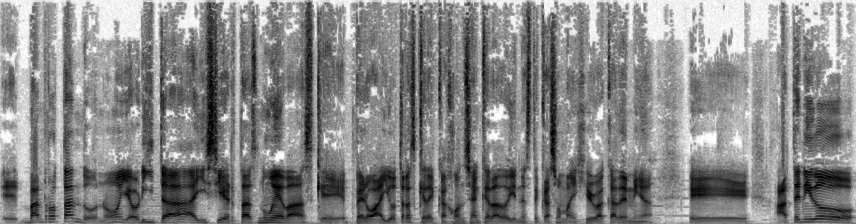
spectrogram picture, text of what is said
eh, van rotando, ¿no? Y ahorita hay ciertas nuevas, que, pero hay otras que de cajón se han quedado, y en este caso My Hero Academia eh, ha tenido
